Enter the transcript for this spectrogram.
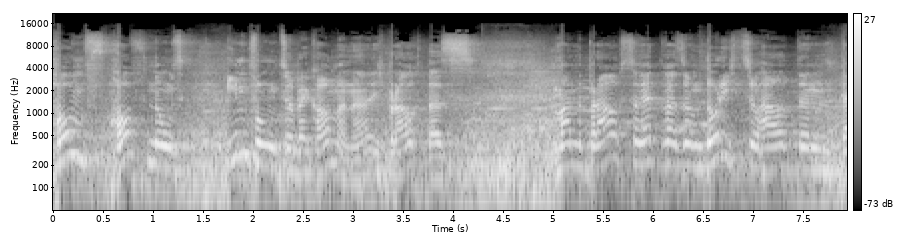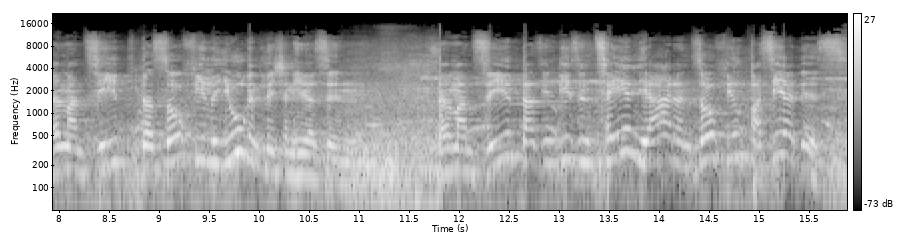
Hoffnungsimpfung zu bekommen. Ne? Ich brauche das. Man braucht so etwas, um durchzuhalten, wenn man sieht, dass so viele Jugendlichen hier sind. Wenn man sieht, dass in diesen zehn Jahren so viel passiert ist.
